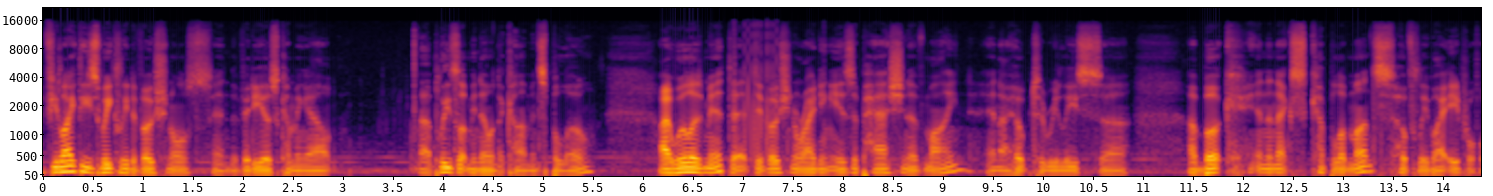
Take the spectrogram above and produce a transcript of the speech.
If you like these weekly devotionals and the videos coming out, uh, please let me know in the comments below. I will admit that devotional writing is a passion of mine, and I hope to release uh, a book in the next couple of months, hopefully by April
